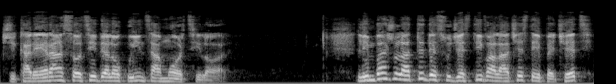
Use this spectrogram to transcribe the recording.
și care era însoțit de locuința morților. Limbajul atât de sugestiv al acestei peceți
